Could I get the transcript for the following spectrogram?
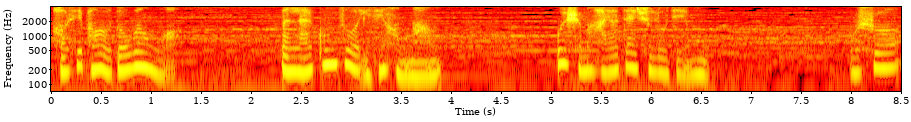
好些朋友都问我，本来工作已经很忙，为什么还要再去录节目？我说，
